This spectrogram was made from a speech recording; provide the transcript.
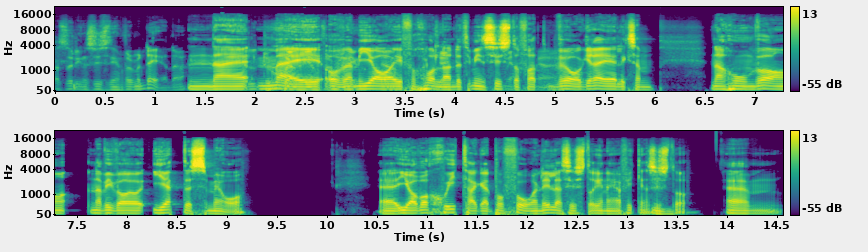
Alltså din syster jämfört med det eller? Nej, Eller mig jämför och vem jag är i förhållande okej. till min syster. För att ja, ja. vår grej är liksom, när hon var, när vi var jättesmå. Eh, jag var skittaggad på att få en lilla syster innan jag fick en Mm. syster. Ehm,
